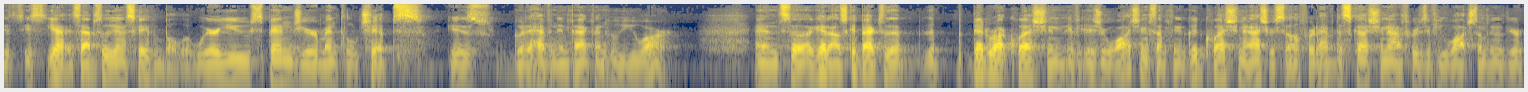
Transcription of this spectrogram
it's, it's, yeah, it's absolutely inescapable. Where you spend your mental chips is going to have an impact on who you are. And so, again, I'll just get back to the, the bedrock question. If, as you're watching something, a good question to ask yourself or to have a discussion afterwards if you watch something with your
